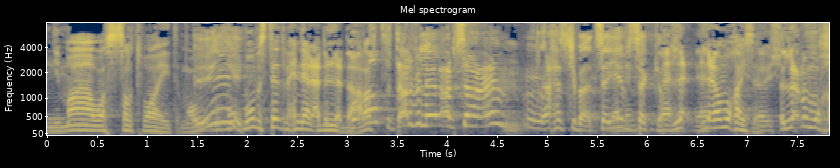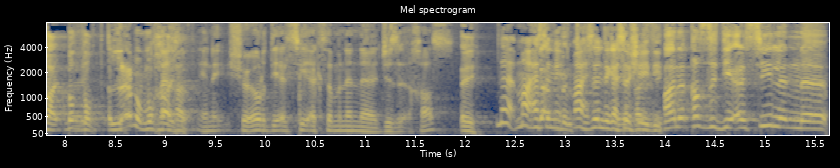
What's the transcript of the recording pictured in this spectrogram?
إني ما وصلت وايد. مو, إيه. مو- مستذبح إني ألعب اللعبة عرفت؟ بالضبط تعرف اللي يلعب ساعة؟ أحس شباب تسيف يعني- سكر. يعني- اللعبة مو خايسة. اللعبة مو خايس بالضبط. اللعبة مو خايسة يعني شعور DLC أكثر من إنه جزء خاص؟ اي لا ما أحس اني. ما أحس إني قاعد أسوي شيء جديد. أنا قصدي DLC لأن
